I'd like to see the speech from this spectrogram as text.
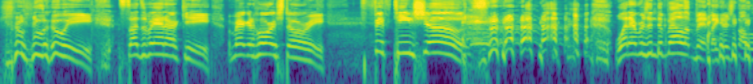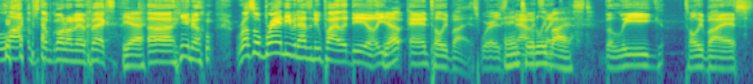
Louis, Sons of Anarchy, American Horror Story. 15 shows. Whatever's in development. Like there's just a lot of stuff going on in FX. Yeah. Uh, you know, Russell Brand even has a new pilot deal. You Yep. know, and totally biased. Whereas and now it's like biased. The league, totally biased,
